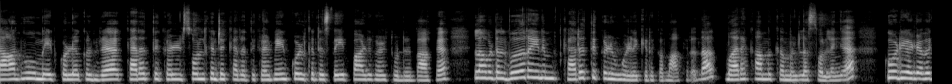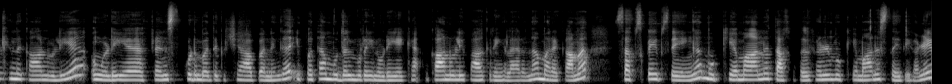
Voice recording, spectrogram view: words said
ராணுவம் மேற்கொள்ளுகின்ற கருத்துக்கள் சொல்கின்ற கருத்துக்கள் மேற்கொள்கின்ற செயற்பாடுகள் தொடர்பாக இல்லாவிட்டால் வேற ஏனும் கருத்துக்கள் உங்களுக்கு இருக்கமாகிறதா மறக்காம கமெண்ட்ல சொல்லுங்க. கூடிய அளவுக்கு இந்த காணொலியை உங்களுடைய ஃப்ரெண்ட்ஸ் குடும்பத்துக்கு ஷேர் பண்ணுங்க. இப்பதான் முதல் முறை என்னுடைய காணொளி பாக்குறீங்களா இருந்தா மறக்காம சப்ஸ்கிரைப் செய்யுங்க. முக்கியமான தகவல்கள் முக்கியமான செய்திகளை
